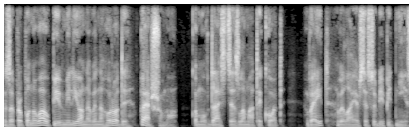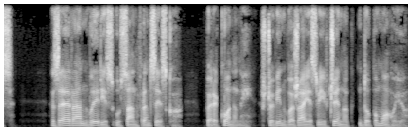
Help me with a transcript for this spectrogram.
Запропонував півмільйона винагороди першому, кому вдасться зламати код. Вейт вилаявся собі під ніс. Зеран виріс у Сан-Франциско, переконаний, що він вважає свій вчинок допомогою.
